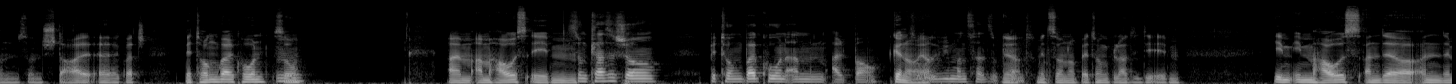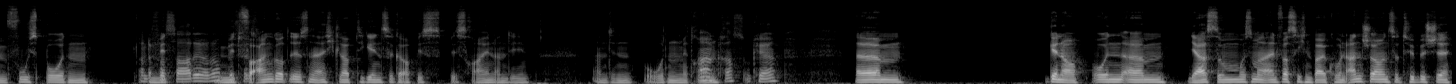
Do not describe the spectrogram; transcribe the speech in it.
ein, so ein Stahl, äh, Quatsch, Betonbalkon, so. Mhm. Ähm, am Haus eben, So ein klassischer Betonbalkon am Altbau. Genau, so, ja. Wie man es halt so ja, kennt. mit so einer Betonplatte, die eben im, im Haus an der, an dem Fußboden An der mit- Fassade, oder? mit verankert ist. Na, ich glaube, die gehen sogar bis, bis rein an, die, an den Boden mit Ah, ran. krass, okay. ähm, genau. Und ähm, ja, so muss man einfach sich einen Balkon anschauen. So typische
